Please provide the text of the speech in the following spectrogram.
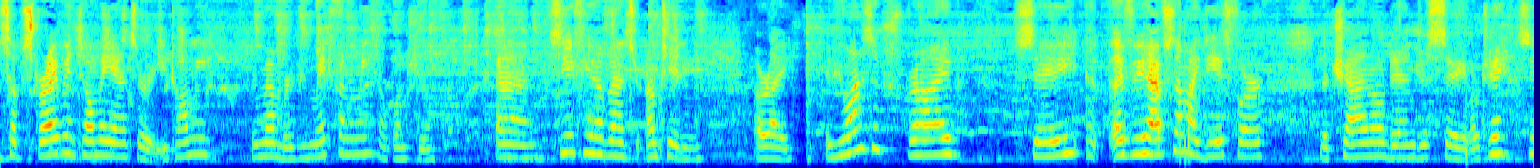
Subscribe and tell me the answer. You told me, remember, if you made fun of me, I'll punch you. And see if you have answer. I'm kidding. Alright. If you want to subscribe, say, if you have some ideas for the channel, then just say, okay? See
